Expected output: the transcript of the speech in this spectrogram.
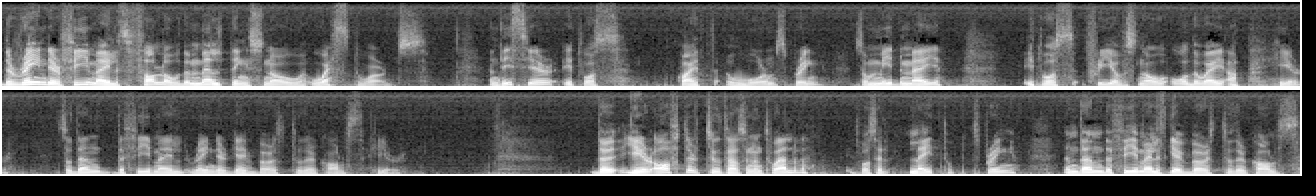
the reindeer females follow the melting snow westwards. And this year it was quite a warm spring, so mid-May it was free of snow all the way up here. So then the female reindeer gave birth to their calves here. The year after, 2012, it was a late spring, and then the females gave birth to their calves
